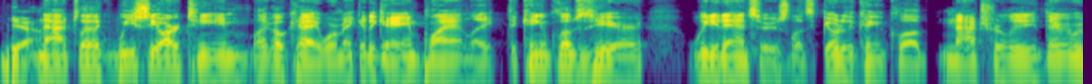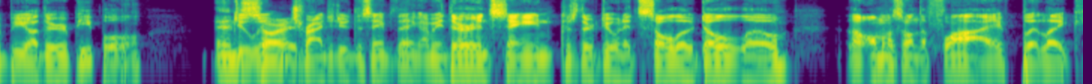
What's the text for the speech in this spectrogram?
yeah naturally like we see our team, like, okay, we're making a game plan. Like the King of Clubs is here. We need answers. Let's go to the King of Club. Naturally, there would be other people and doing, sorry trying to do the same thing. I mean, they're insane because they're doing it solo dolo, uh, almost on the fly, but like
